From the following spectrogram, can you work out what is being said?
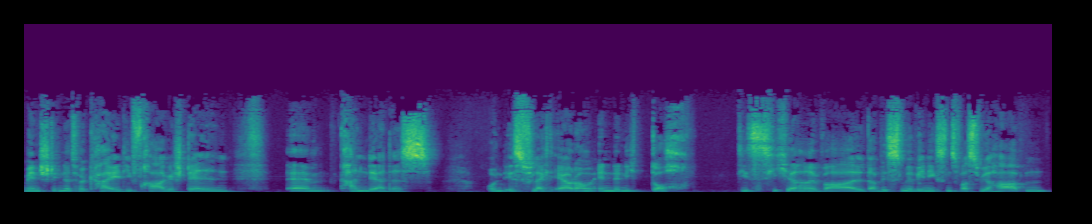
Menschen in der Türkei die Frage stellen, ähm, kann der das? Und ist vielleicht Erdogan am Ende nicht doch die sichere Wahl? Da wissen wir wenigstens, was wir haben.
